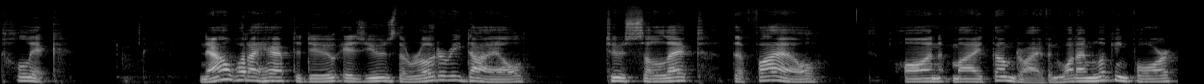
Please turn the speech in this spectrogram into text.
click. Now what I have to do is use the rotary dial to select the file on my thumb drive. And what I'm looking for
